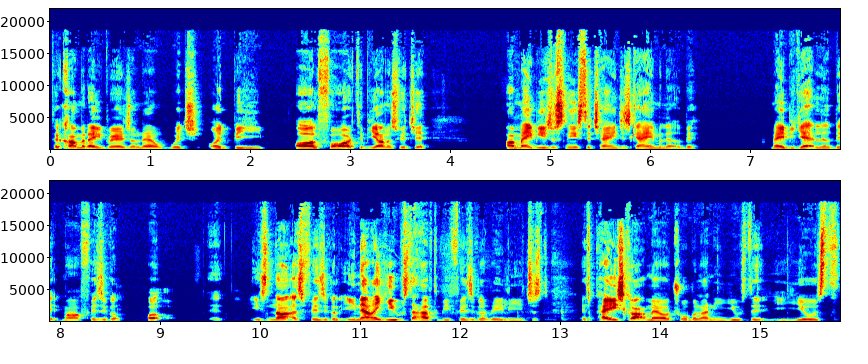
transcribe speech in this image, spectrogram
to accommodate Virgil now, which I'd be all for to be honest with you. or maybe he just needs to change his game a little bit. Maybe get a little bit more physical. Or he's not as physical. He never used to have to be physical. Really, he just his pace got him out of trouble, and he used to he used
